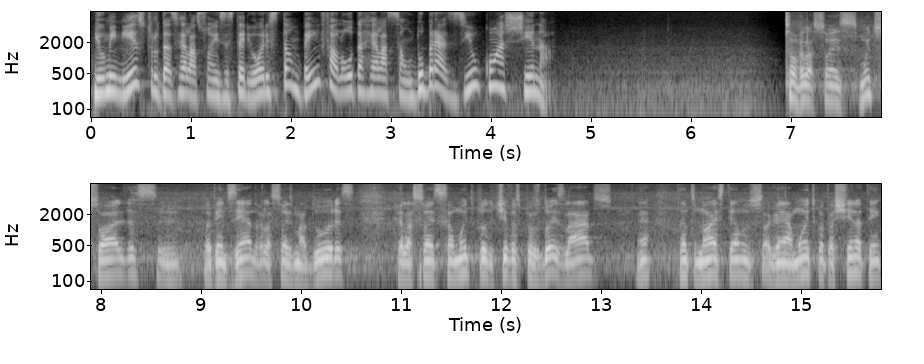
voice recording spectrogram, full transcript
E o ministro das Relações Exteriores também falou da relação do Brasil com a China. São relações muito sólidas, eu venho dizendo, relações maduras, relações que são muito produtivas para os dois lados. Né? Tanto nós temos a ganhar muito, quanto a China tem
